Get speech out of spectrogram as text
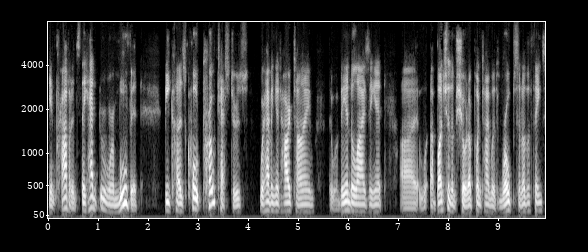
in Providence. They had to remove it because, quote, protesters were having a hard time. They were vandalizing it. Uh, a bunch of them showed up one time with ropes and other things.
